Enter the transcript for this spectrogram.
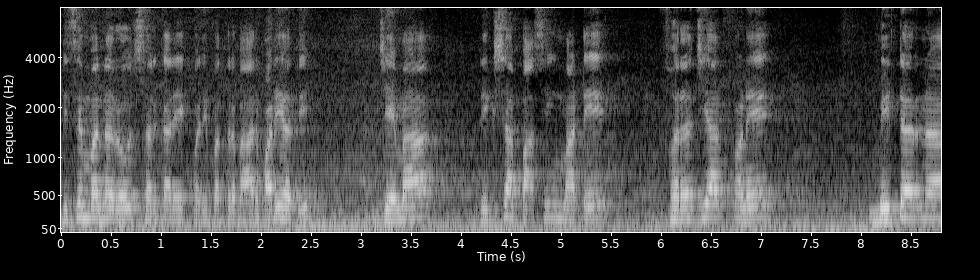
ડિસેમ્બરના રોજ સરકારે એક પરિપત્ર બહાર પાડી હતી, જેમાં રિક્ષા પાસિંગ માટે ફરજિયાતપણે મીટરના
